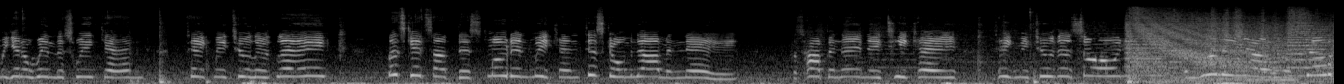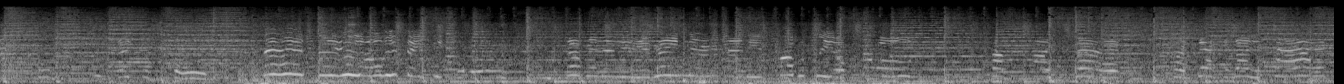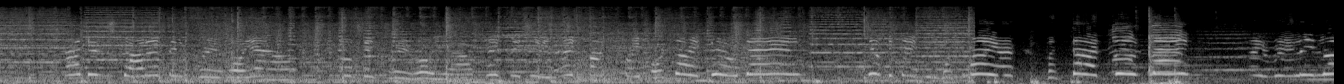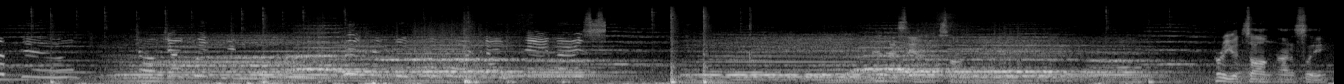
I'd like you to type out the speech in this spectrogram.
Can we get a win this weekend? Take me to Loot Lake. Let's get some this modern weekend disco dominate. Let's hop in NATK. Take me to the zone. I'm running out of go. Take us home. Let's be always safety cold. Definitely rain there and he's probably up royale. Take me to play for die today. You can take me to Meyer, but not today. I really love to. Don't jump with me. Lightsabers. And that's the end of the song. Pretty good song, honestly.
